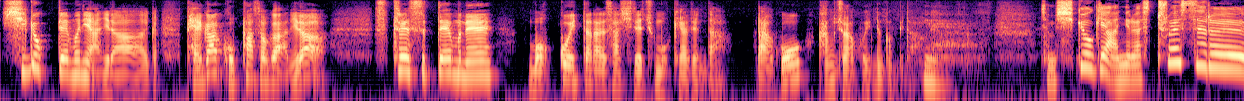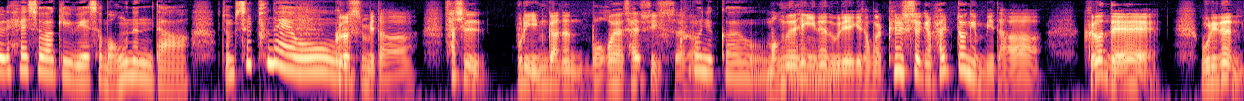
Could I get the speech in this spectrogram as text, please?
식욕 때문이 아니라 그러니까 배가 고파서가 아니라 스트레스 때문에 먹고 있다는 사실에 주목해야 된다라고 강조하고 있는 겁니다. 네. 참 식욕이 아니라 스트레스를 해소하기 위해서 먹는다. 좀 슬프네요. 그렇습니다. 사실 우리 인간은 먹어야 살 수 있어요. 그러니까요. 먹는 음. 행위는 우리에게 정말 필수적인 활동입니다. 그런데 우리는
